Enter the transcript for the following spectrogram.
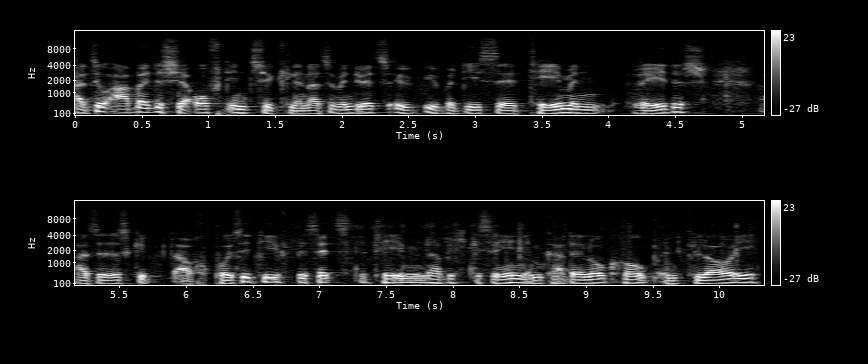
Also du arbeitest ja oft in Zyklen. Also wenn du jetzt über diese Themen redest, also es gibt auch positiv besetzte Themen, habe ich gesehen, im Katalog Hope and Glory,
